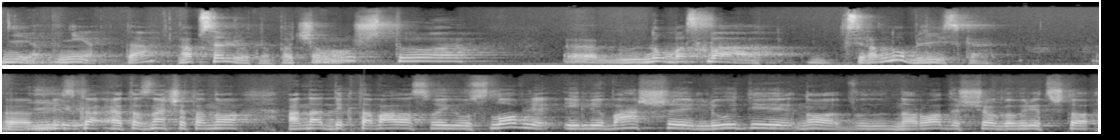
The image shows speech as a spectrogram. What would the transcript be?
Нет, Нет, да? абсолютно. Почему? Потому что э, ну, Москва все равно близко. Э, И- Близко, это значит, оно, она диктовала свои условия, или ваши люди, ну, народ еще говорит, что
